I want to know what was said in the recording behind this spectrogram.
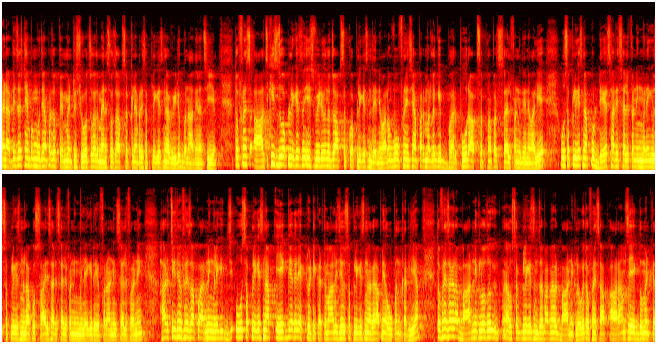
एंड अभी जस्ट यहाँ पर मुझे यहाँ पर जो पेमेंट रिश्यू हो चुका तो मैंने सोचा आप सबके यहाँ पर इस अपलीकेशन का वीडियो बना देना चाहिए। तो फ्रेंड्स आज की जो अपलीकेशन इस वीडियो में जो आप सबको अपलीकेशन देने वाला हूँ, वो फ्रेंड्स यहाँ पर मतलब कि भरपूर आप सबको यहाँ पर सेल्फ फंडिंग देने वाली है। उस अपलीकेशन में आपको ढेर सारी सेल्फ फंडिंग मिलेगी, उस अपलीकेशन में आपको सारी सारी सेल्फ फंडिंग मिलेगी रेफर अर्निंग सेल्फ अर्निंग हर चीज़ में फ्रेंड्स आपको अर्निंग मिलेगी। उस अपलीकेशन में आप एक भी अगर एक्टिविटी करते हो, मान लीजिए उस अपलीकेशन में अगर आपने ओपन कर लिया तो फ्रेंड्स अगर आप बाहर निकलो तो उस अपलीकेशन जब आप बाहर निकलोगे तो फ्रेंड्स आप आराम से एक दो मिनट के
